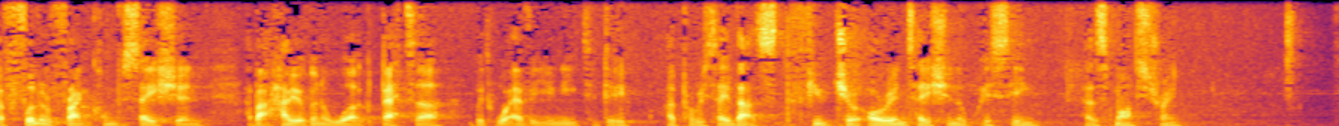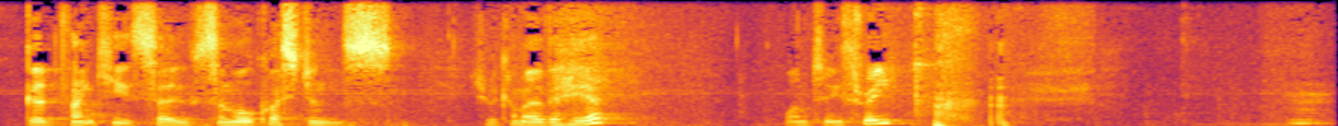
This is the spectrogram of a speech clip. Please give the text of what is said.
a full and frank conversation about how you're going to work better with whatever you need to do. I'd probably say that's the future orientation that we're seeing at Smarty Train. Good, thank you. So, some more questions. Should we come over here? One, two, three.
